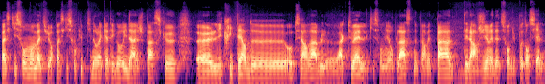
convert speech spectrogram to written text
parce qu'ils sont moins matures, parce qu'ils sont plus petits dans la catégorie d'âge, parce que euh, les critères de, observables actuels qui sont mis en place ne permettent pas d'élargir et d'être sur du potentiel.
